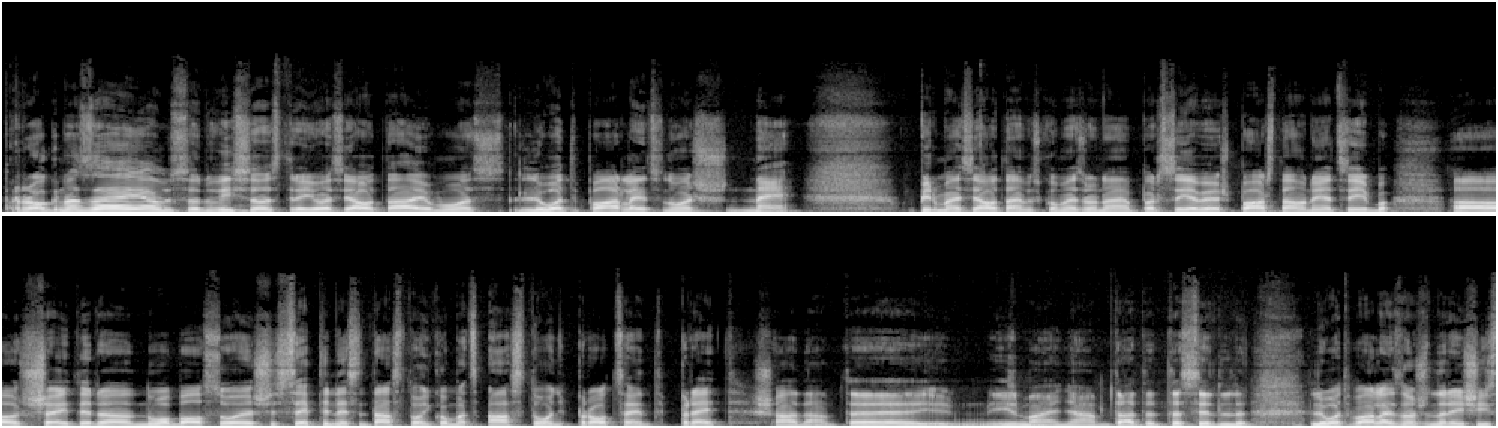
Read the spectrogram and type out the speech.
prognozējams, un visos trijos jautājumos ļoti pārliecinošs nē. Pirmais jautājums, ko mēs runājam par sieviešu pārstāvniecību, šeit ir nobalsojuši 78,8% pret šādām izmaiņām. Tātad tas ir ļoti pārliecinoši, un arī šīs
